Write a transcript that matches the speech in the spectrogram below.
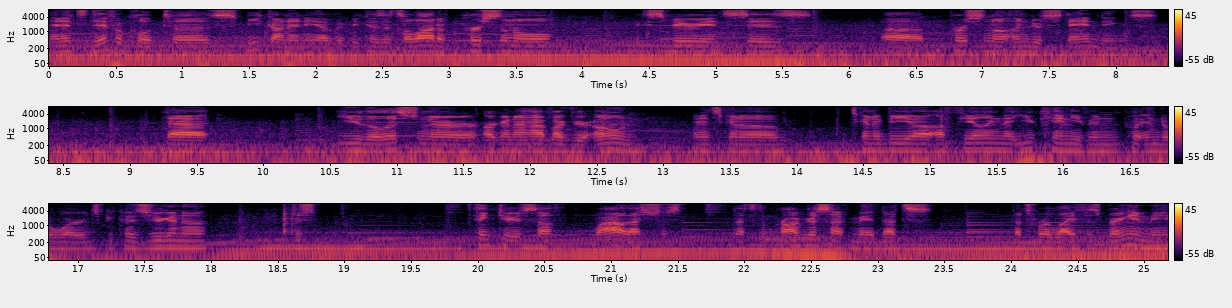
And it's difficult to speak on any of it because it's a lot of personal experiences, uh, personal understandings that you, the listener, are gonna have of your own, and it's gonna it's gonna be a, a feeling that you can't even put into words because you're gonna just think to yourself, "Wow, that's just that's the progress I've made. That's that's where life is bringing me."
